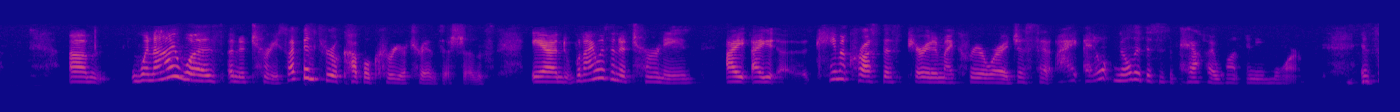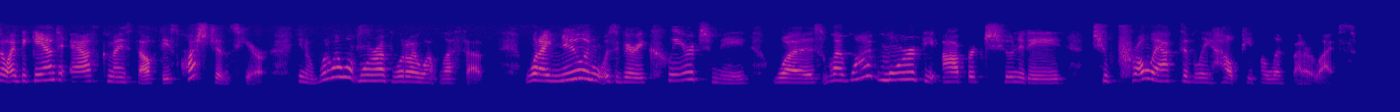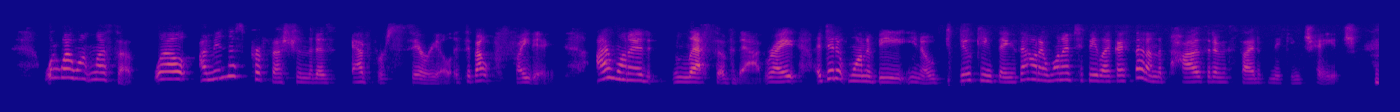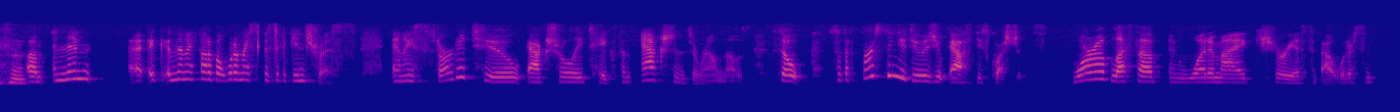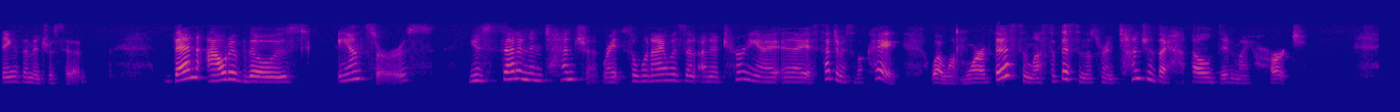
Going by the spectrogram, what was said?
Um, when I was an attorney, so I've been through a couple career transitions, and when I was an attorney, I, I uh, came across this period in my career where I just said, I, I don't know that this is the path I want anymore. And so I began to ask myself these questions here. You know, what do I want more of? What do I want less of? what I knew and what was very clear to me was, well, I want more of the opportunity to proactively help people live better lives. What do I want less of? Well, I'm in this profession that is adversarial. It's about fighting. I wanted less of that, right? I didn't want to be, you know, duking things out. I wanted to be, like I said, on the positive side of making change. Mm-hmm. Um, and then, and then I thought about what are my specific interests and I started to actually take some actions around those. So, so the first thing you do is you ask these questions more of, less of, and what am I curious about? What are some things I'm interested in? Then, out of those answers, you set an intention, right? So when I was an, an attorney, I, I, said to myself, okay, well, I want more of this and less of this. And those were intentions I held in my heart.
